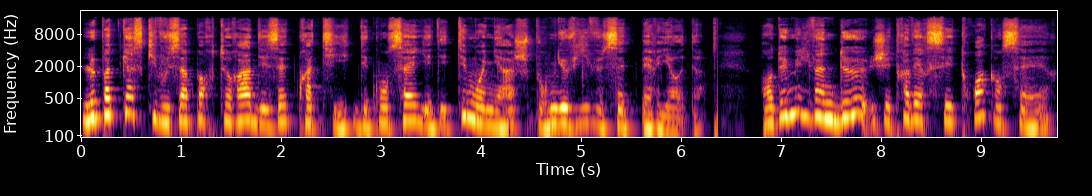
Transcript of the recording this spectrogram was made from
le podcast qui vous apportera des aides pratiques, des conseils et des témoignages pour mieux vivre cette période. En 2022, j'ai traversé trois cancers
